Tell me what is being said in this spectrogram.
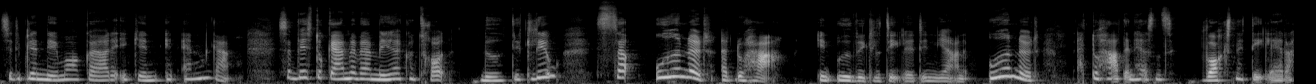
så det bliver nemmere at gøre det igen en anden gang. Så hvis du gerne vil være mere i kontrol med dit liv, så udnyt, at du har en udviklet del af din hjerne. Udnyt, at du har den her sådan, voksne del af dig,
